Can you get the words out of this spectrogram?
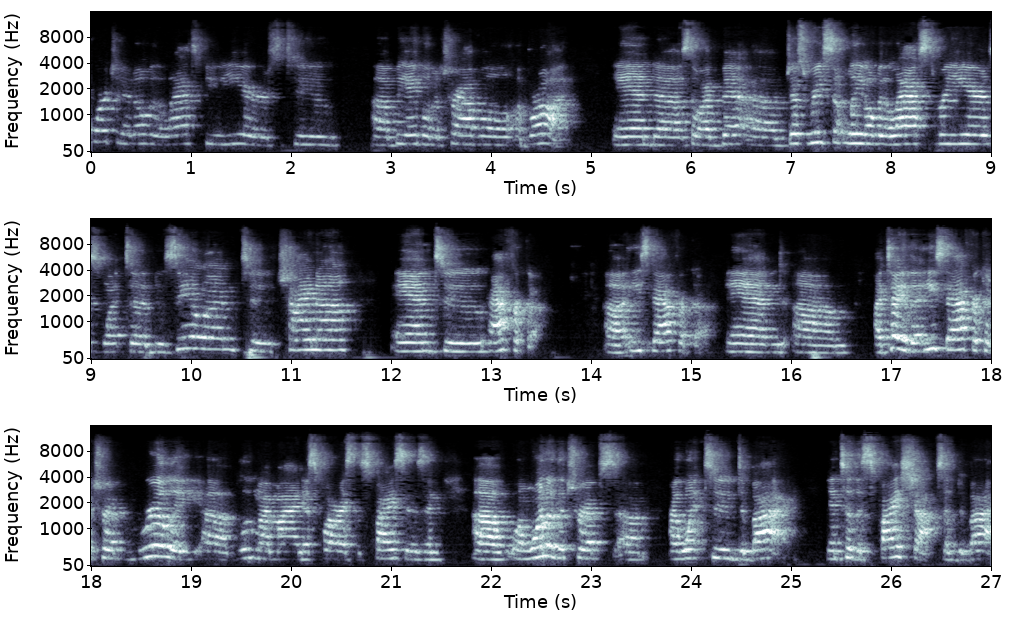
fortunate over the last few years to uh, be able to travel abroad and uh, so i've been just recently over the last three years went to new zealand to china and to africa uh, East Africa. And um, I tell you, the East Africa trip really blew my mind as far as the spices. And on one of the trips, um, I went to Dubai, into the spice shops of Dubai.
